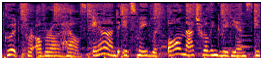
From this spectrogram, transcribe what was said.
good for overall health, and it's made with all natural ingredients.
